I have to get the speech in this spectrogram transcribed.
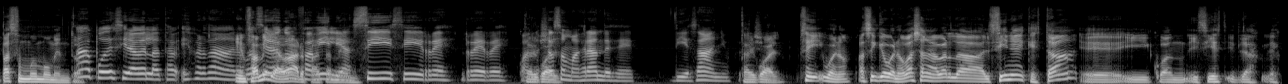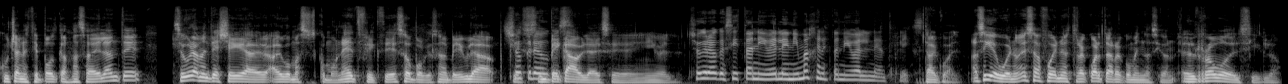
pase un buen momento. Ah, puedes ir a verla, es verdad. En familia ver con garpa familia. también. Sí, sí, re, re, re. Cuando ya son más grandes de 10 años. Tal yo. cual. Sí, bueno, así que bueno, vayan a verla al cine que está eh, y, cuando, y si es- y la- escuchan este podcast más adelante, seguramente llegue a algo más como Netflix de eso porque es una película que Yo es creo que impecable a ese nivel. Yo creo que sí está a nivel en imagen, está a nivel Netflix. Tal cual. Así que bueno, esa fue nuestra cuarta recomendación, El robo del siglo.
